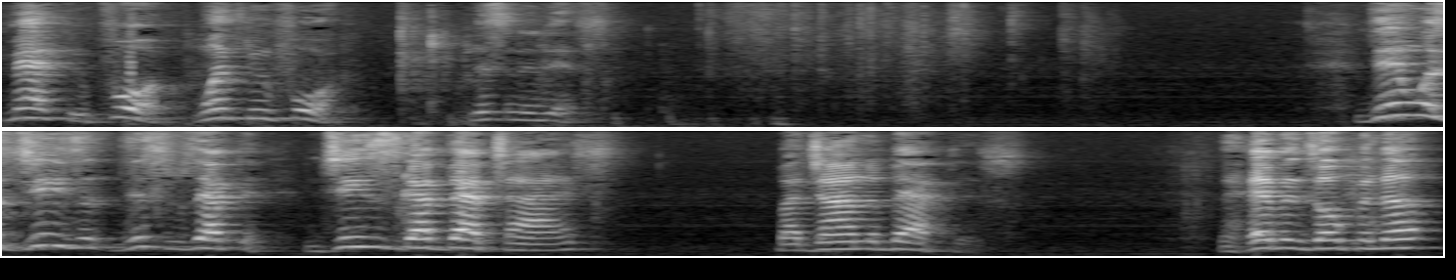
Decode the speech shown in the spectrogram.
Matthew 4, 1 through 4. Listen to this. Then was Jesus, this was after Jesus got baptized by John the Baptist. The heavens opened up,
